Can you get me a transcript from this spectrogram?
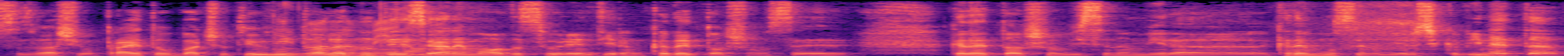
с вашия управител, обаче отива до туалетната и сега не мога да се ориентирам. Къде точно се, къде точно ви се намира, къде му се намираше кабинета?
